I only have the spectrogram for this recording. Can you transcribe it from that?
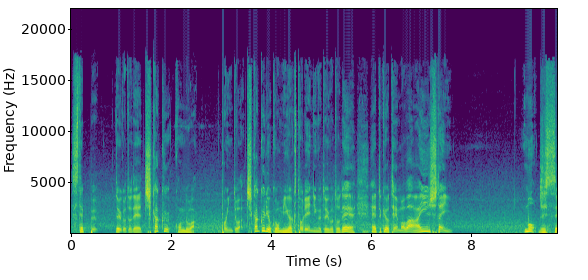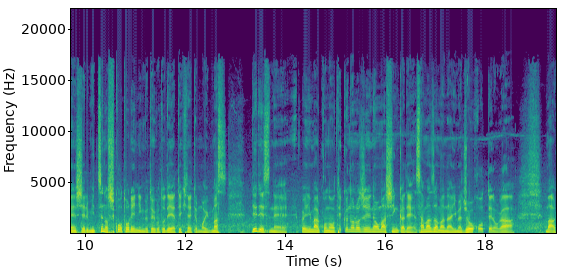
ステップということで知覚今度はポイントは知覚力を磨くトレーニングということで、えー、と今日テーマはアインシュタインも実践している3つの思考トレーニングということでやっていきたいと思います。でですねぱり今このテクノロジーのまあ進化でさまざまな今情報っていうのが、まあ、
